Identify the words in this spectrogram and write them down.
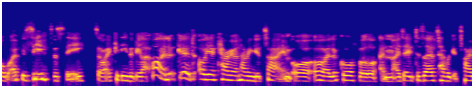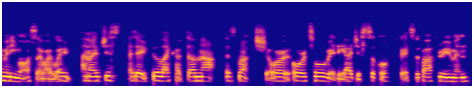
or what I perceived to see. So I could either be like, oh, I look good. Oh, yeah, carry on having a good time. Or, oh, I look awful and I don't deserve to have a good time anymore. So I won't. And I just, I don't feel like I've done that as much or or at all really. I just sort of go to the bathroom and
